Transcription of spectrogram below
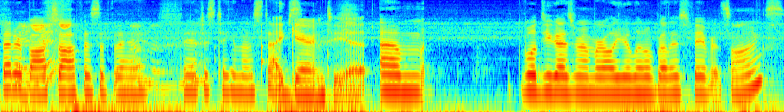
better box office if they they had just taken those steps. I guarantee it. Um. Well, do you guys remember all your little brother's favorite songs?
